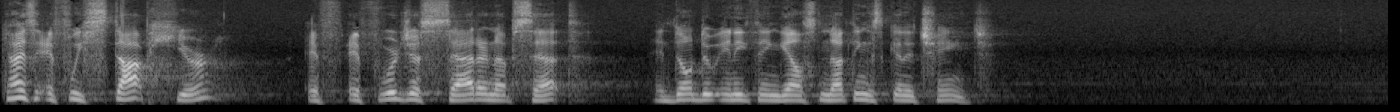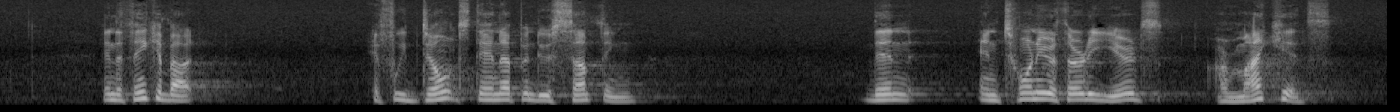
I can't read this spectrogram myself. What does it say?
guys, if we stop here, if, if we're just sad and upset and don't do anything else, nothing's going to change. And to think about if we don't stand up and do something, then in 20 or 30 years, are my kids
